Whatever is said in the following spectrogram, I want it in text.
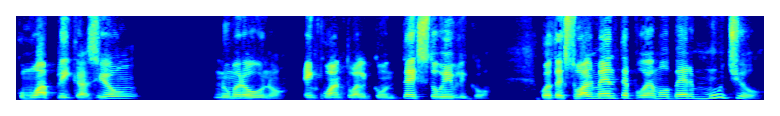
como aplicación número uno, en cuanto al contexto bíblico, contextualmente podemos ver mucho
